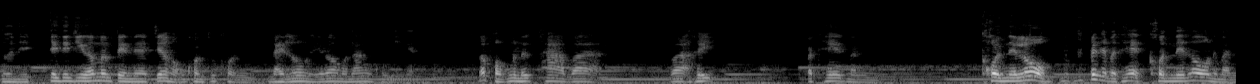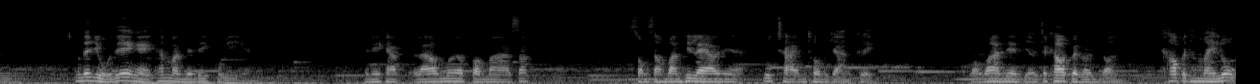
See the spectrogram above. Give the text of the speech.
โดยนี้จริงๆแล้วมันเป็นเนเจอร์ของคนทุกคนในโลกนี้ต้องมานั่งคุยกัน แล้วผมก็นึกภาพว่าว่าเฮ้ยประเทศมัน คนในโลกไม่ใช่ประเทศคนในโลกเนี่ยมัน มันจะอยู่ได้ยังไง ถ้ามันไม่ได้คุยกันใช่ไหมครับ แล้วเมื่อประมาณสักสองสามวันที่แล้วเนี่ย ลูกชายมันโทรมาจากอังกฤษ บอกว่าเนี่ยเดี๋ยวจะเข้าไปลอนดอน เข้าไปทำไมลูก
